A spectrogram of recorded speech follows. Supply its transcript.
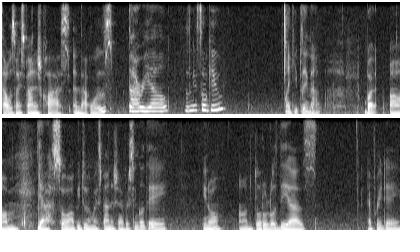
that was my spanish class and that was dario isn't he so cute? I keep saying that. But um yeah so i'll be doing my spanish every single day you know um todos los días every day.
